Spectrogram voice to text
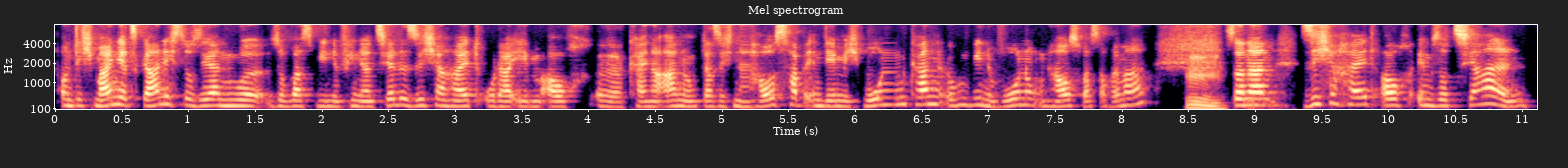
Und ich meine jetzt gar nicht so sehr nur sowas wie eine finanzielle Sicherheit oder eben auch, äh, keine Ahnung, dass ich ein Haus habe, in dem ich wohnen kann, irgendwie eine Wohnung, ein Haus, was auch immer, hm. sondern Sicherheit auch im Sozialen,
